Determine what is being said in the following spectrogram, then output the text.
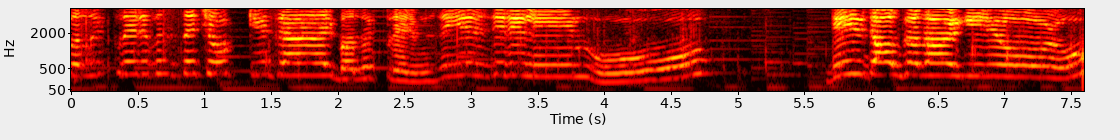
Balıklarımız da çok güzel. Balıklarımızı yüzdürelim. Hop. Dev dalgalar geliyor. Oo.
